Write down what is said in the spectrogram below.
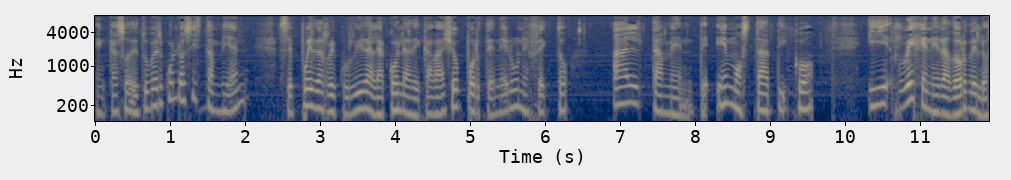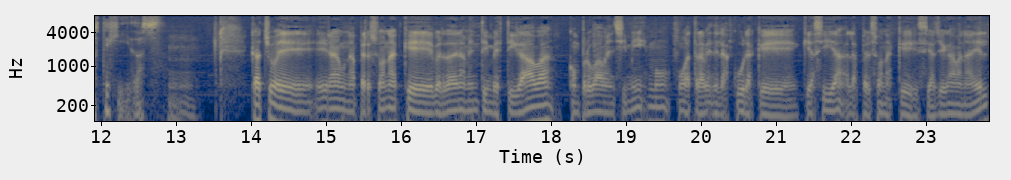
en caso de tuberculosis también se puede recurrir a la cola de caballo por tener un efecto altamente hemostático y regenerador de los tejidos. Mm. Cacho eh, era una persona que verdaderamente investigaba, comprobaba en sí mismo o a través de las curas que, hacía a las personas que se allegaban a él.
